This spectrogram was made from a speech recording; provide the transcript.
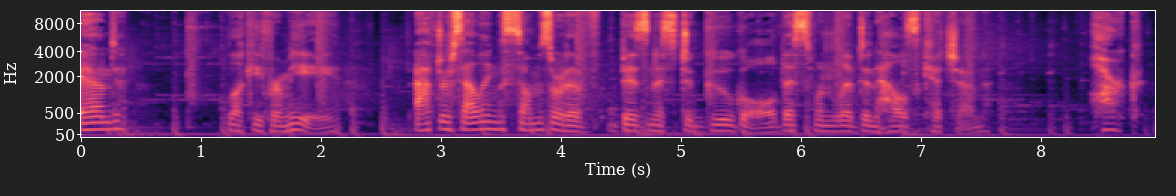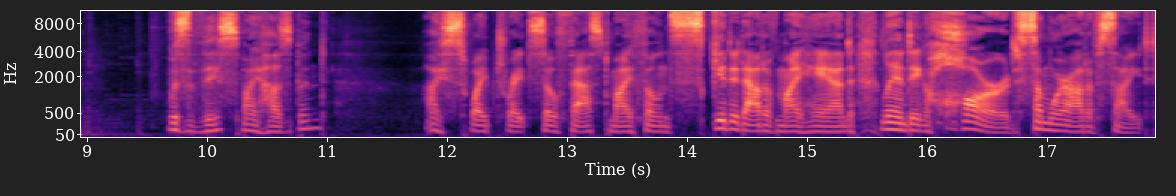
And, lucky for me, after selling some sort of business to Google, this one lived in Hell's Kitchen. Hark! Was this my husband? I swiped right so fast my phone skidded out of my hand, landing hard somewhere out of sight.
